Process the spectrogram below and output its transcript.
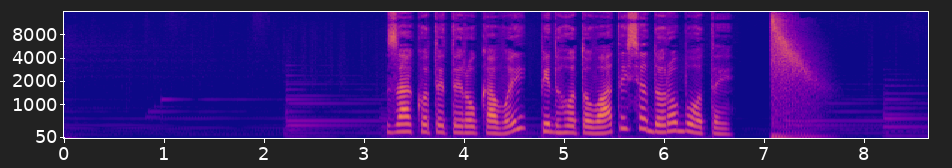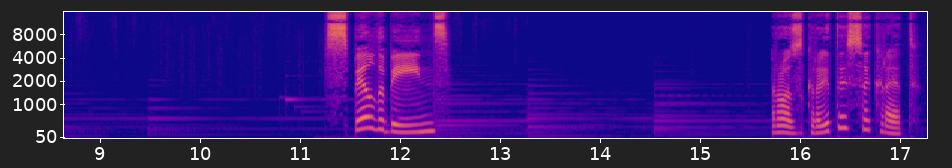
Закотити рукави, підготуватися до роботи. Spill the beans. Розкрити секрет.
